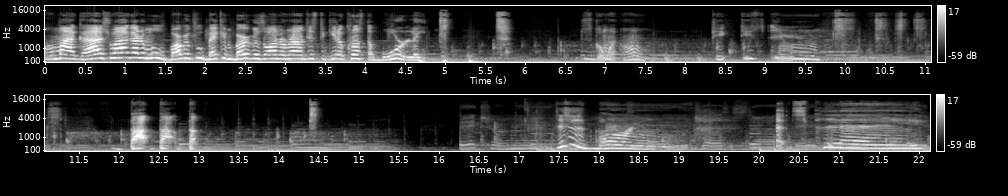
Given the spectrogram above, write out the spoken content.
Oh my gosh, why I gotta move barbecue bacon burgers all around just to get across the board late? What's going on? Pick this. Mm. bop, bop, bop. This is boring. Let's play.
